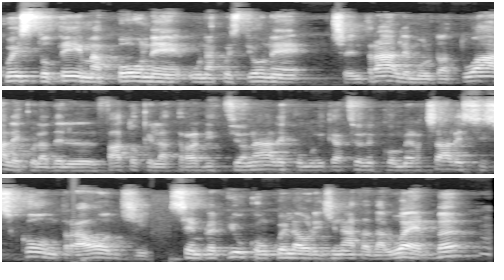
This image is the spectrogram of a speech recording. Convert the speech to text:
questo tema pone una questione centrale, molto attuale, quella del fatto che la tradizionale comunicazione commerciale si scontra oggi sempre più con quella originata dal web.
